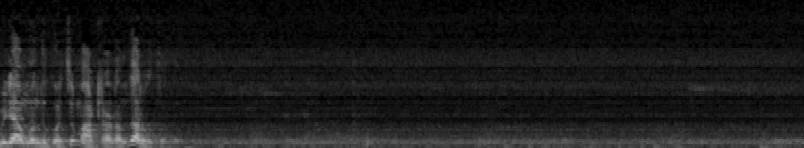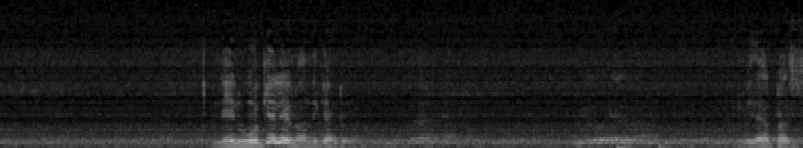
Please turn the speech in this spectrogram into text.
మీడియా ముందుకు వచ్చి మాట్లాడడం జరుగుతుంది. నేను ఓకే లేను అందుకే అంటున్నాను. మీ దగ్గర ప్రశ్న?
